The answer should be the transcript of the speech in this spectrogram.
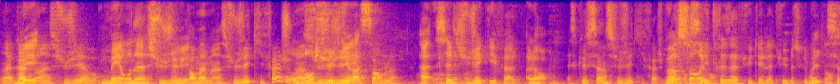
On a quand Mais- même un sujet avant. Mais on a un sujet. Quand même, un sujet qui fâche ou Un un sujet, sujet- qui rassemble Ah, c'est le sujet qui fait. Alors, Est-ce que c'est un sujet qui fâche Vincent est très affûté là-dessus parce que Oui, maintenant, c'est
